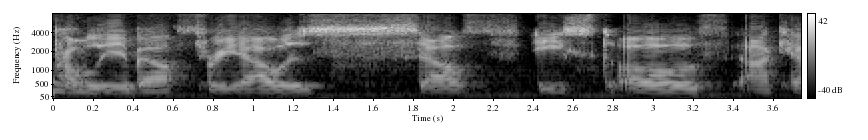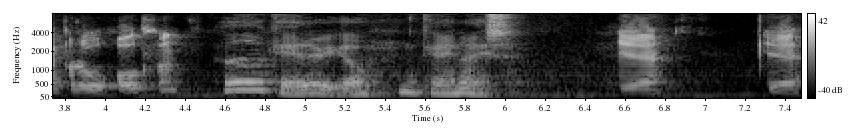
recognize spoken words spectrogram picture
probably about three hours southeast of our capital, Auckland. Okay, there you go. Okay, nice. Yeah, yeah,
